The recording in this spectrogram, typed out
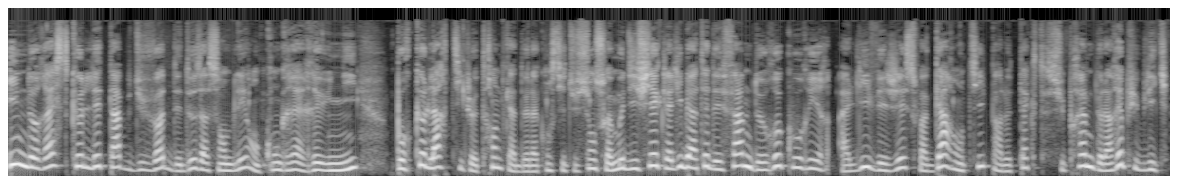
il ne reste que l'étape du vote des deux assemblées en congrès réunis pour que l'article 34 de la Constitution soit modifié et que la liberté des femmes de recourir à l'IVG soit garantie par le texte suprême de la République.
